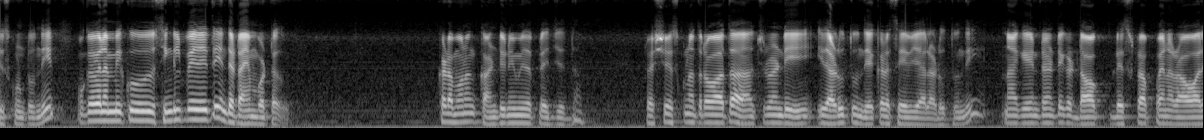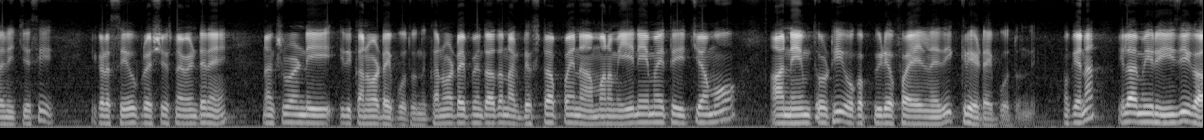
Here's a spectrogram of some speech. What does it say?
తీసుకుంటుంది. ఒకవేళ మీకు సింగిల్ పేజ్ అయితే ఇంత టైం పట్టదు. ఇక్కడ మనం కంటిన్యూ మీద ప్రెస్ చేద్దాం. ప్రెస్ చేసుకున్న తర్వాత చూడండి ఇది అడుగుతుంది ఎక్కడ సేవ్ చేయాలి అడుగుతుంది. నాకేంటంటే ఇక్కడ డాక్ డెస్క్టాప్ పైన రావాలని ఇచ్చేసి ఇక్కడ సేవ్ ప్రెస్ చేసిన వెంటనే నాకు చూడండి ఇది కన్వర్ట్ అయిపోతుంది. కన్వర్ట్ అయిపోయిన తర్వాత నాకు డెస్క్టాప్ పైన మనం ఏ నేమ్ అయితే ఇచ్చామో ఆ నేమ్ తోటి ఒక పీడిఎఫ్ ఫైల్ అనేది క్రియేట్ అయిపోతుంది. ఓకేనా ఇలా మీరు ఈజీగా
